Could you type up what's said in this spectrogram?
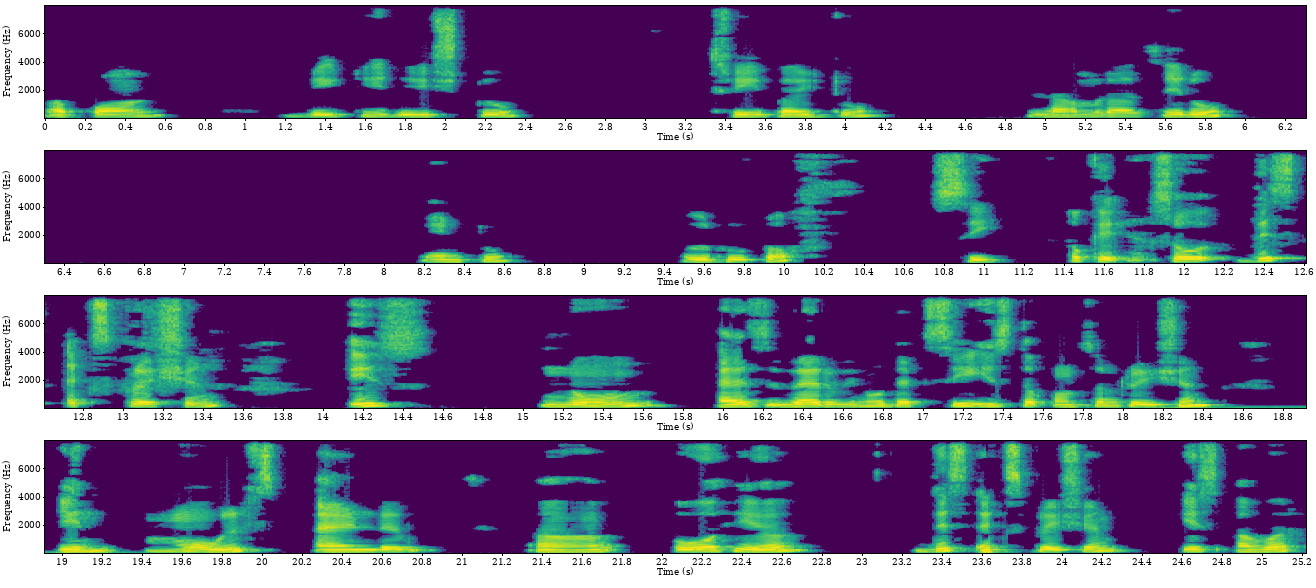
upon dt raised to 3 by 2 lambda 0 into root of c. Okay so this expression is known as where we know that c is the concentration in moles and uh, over here this expression is our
